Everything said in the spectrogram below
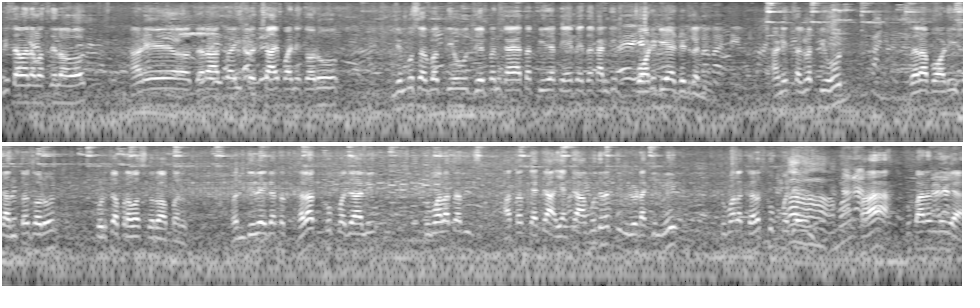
विसाव्याला बसलेलो आहोत. आणि जरा आता इथं चाय पाणी करू. लिंबू सरबत पिऊ जे पण काय आता पिण्या प्याय प्यायचं कारण की बॉडी डिहायड्रेट झाली. आणि सगळं पिऊन जरा बॉडी शांत करून पुढचा प्रवास करू आपण. पण दिवे घाटात खरंच खूप मजा आली. तुम्हाला तर आता त्याच्या याच्या अगोदरच ती व्हिडिओ टाकील मी. तुम्हाला खरंच खूप मजा येईल. हा खूप आनंद या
